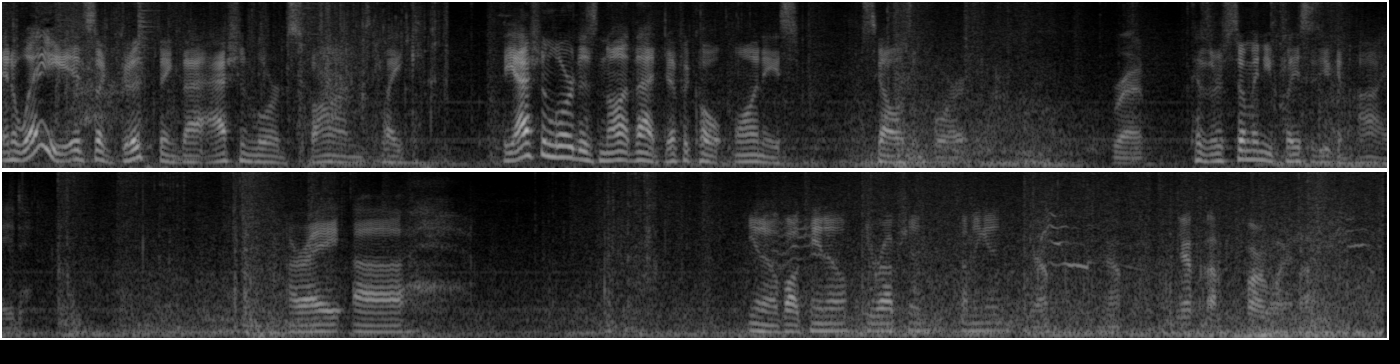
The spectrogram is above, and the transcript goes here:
In a way, it's a good thing that Ashen Lord spawned. Like, the Ashen Lord is not that difficult on a skeleton fort Right. because there's so many places you can hide. All right. Uh, you know, volcano eruption coming in. Yep. Yep. Yep, I'm far away enough.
